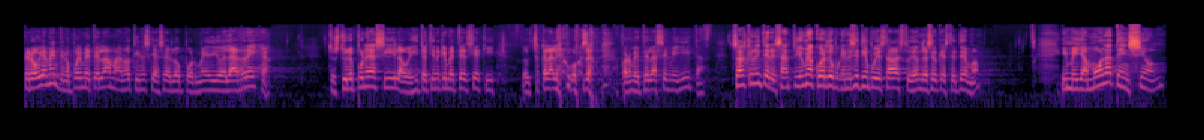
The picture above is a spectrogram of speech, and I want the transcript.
Pero obviamente no puedes meter la mano, tienes que hacerlo por medio de la reja. Entonces tú le pones así, la ovejita tiene que meterse aquí, saca la lengua para meter la semillita. ¿Sabes qué es lo interesante? Yo me acuerdo porque en ese tiempo yo estaba estudiando acerca de este tema y me llamó la atención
